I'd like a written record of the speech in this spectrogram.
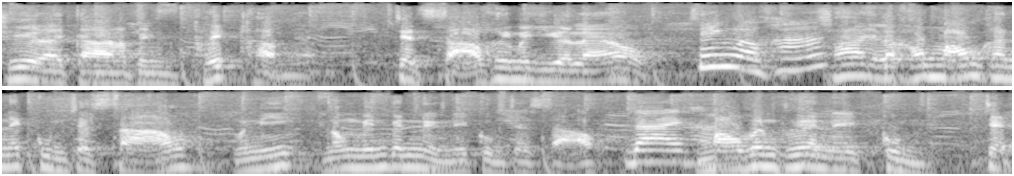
ชื่อรายการมาเป็นคลิกคลับเนี่ยเจ็ดสาวเคยมาเยือนแล้ว จริงเหรอคะ ใช่แล้วเขาเมาส์กันในกลุ่มเจ็ดสาว วันนี้น้องมิ้นเป็นหนึ่งในกลุ่มเจ็ดสาว ได้ค่ะ เมาส์เพื่อนๆในกลุ่มเจ็ด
